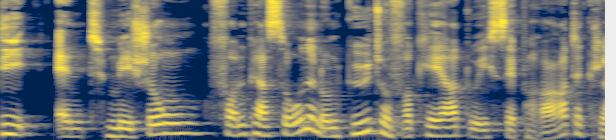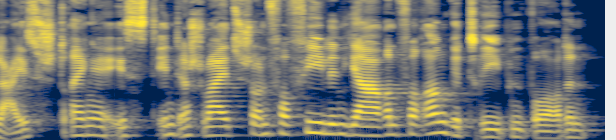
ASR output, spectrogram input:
Die Entmischung von Personen- und Güterverkehr durch separate Gleisstränge ist in der Schweiz schon vor vielen Jahren vorangetrieben worden.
